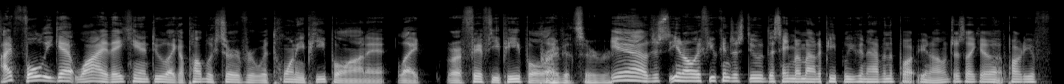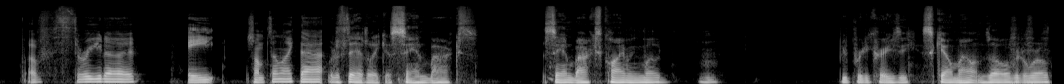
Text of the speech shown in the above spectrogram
I fully get why they can't do like a public server with 20 people on it, like or 50 people. like, private server. Yeah, just you know, if you can just do the same amount of people you can have in the part, you know, just like a party of of three to eight, something like that. What if they had like a sandbox, sandbox climbing mode? Mhm. Be pretty crazy. Scale mountains all over the world.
